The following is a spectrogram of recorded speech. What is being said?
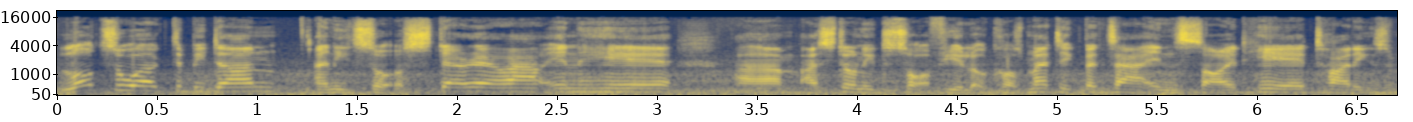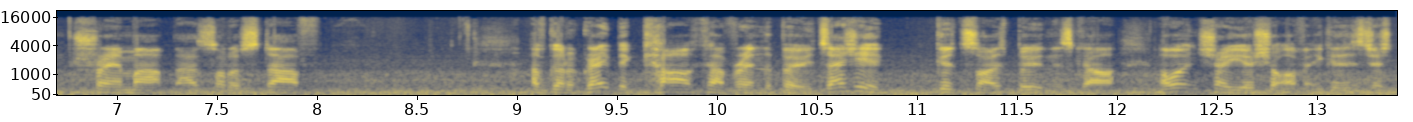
Lots of work to be done. I need sort of stereo out in here. Um, I still need to sort a few little cosmetic bits out inside here, tidying some trim up, that sort of stuff. I've got a great big car cover in the boot. It's actually a good sized boot in this car. I won't show you a shot of it because it's just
